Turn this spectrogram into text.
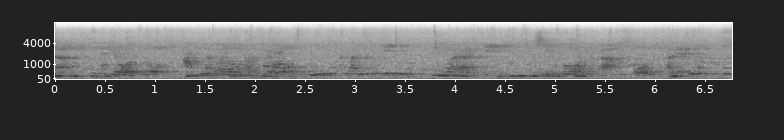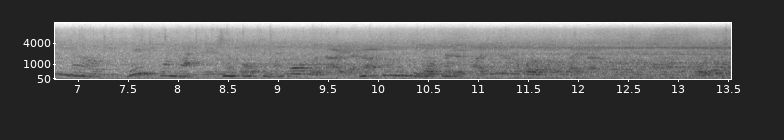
た京都長岡京高槻茨城新大阪大阪です電車とホームの間が広く空いているところがございます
